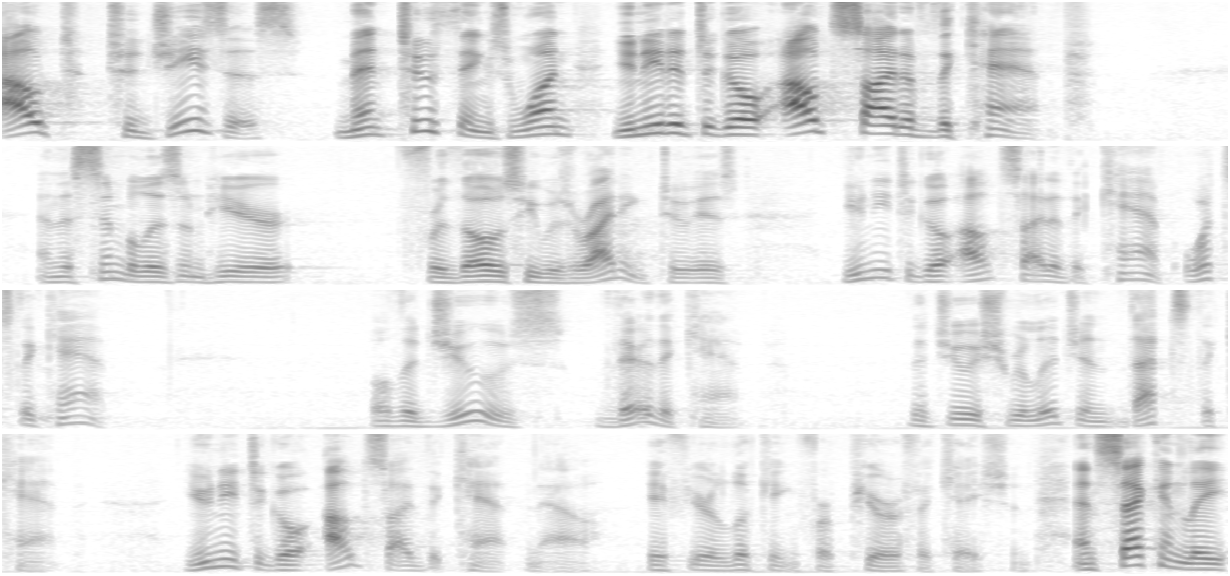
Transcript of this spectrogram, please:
out to Jesus meant two things. One, you needed to go outside of the camp. And the symbolism here for those he was writing to is, you need to go outside of the camp. What's the camp? Well, the Jews, they're the camp. The Jewish religion, that's the camp. You need to go outside the camp now if you're looking for purification. And secondly,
